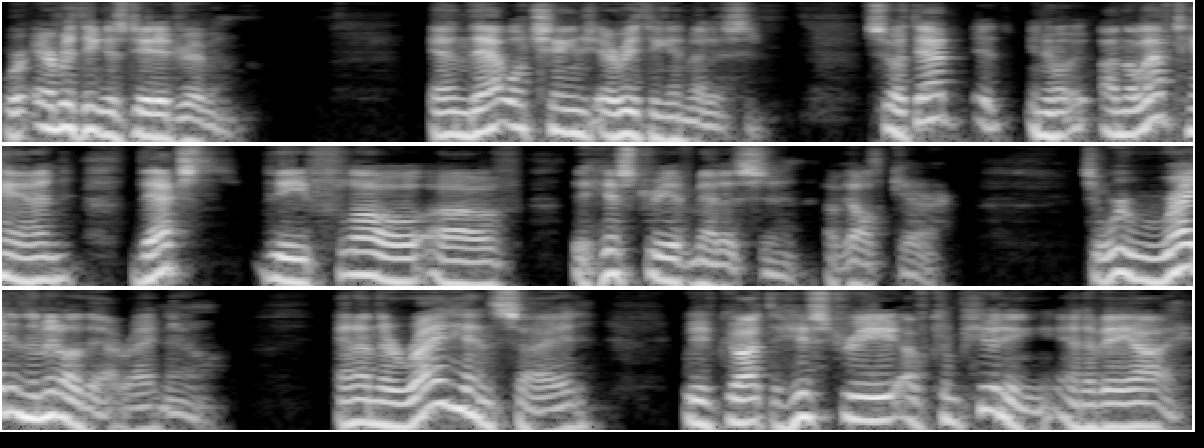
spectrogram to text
where everything is data driven. And that will change everything in medicine. So, at that, you know, on the left hand, that's the flow of the history of medicine, of healthcare. So, we're right in the middle of that right now. And on the right hand side, we've got the history of computing and of AI.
